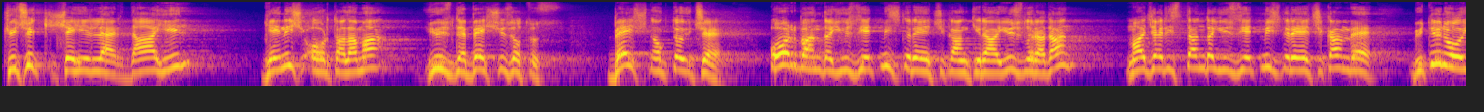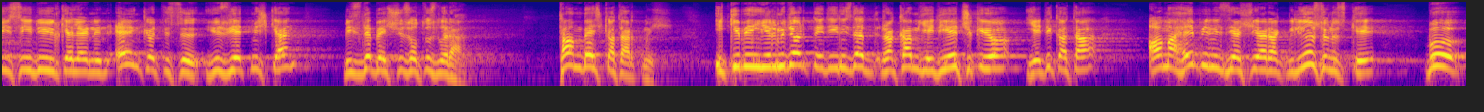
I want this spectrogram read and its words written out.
küçük şehirler dahil geniş ortalama yüzde 530. 5.3'e Orban'da 170 liraya çıkan kira 100 liradan Macaristan'da 170 liraya çıkan ve bütün OECD ülkelerinin en kötüsü 170 iken bizde 530 lira. Tam 5 kat artmış. 2024 dediğinizde rakam 7'ye çıkıyor. 7 kata. Ama hepiniz yaşayarak biliyorsunuz ki bu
